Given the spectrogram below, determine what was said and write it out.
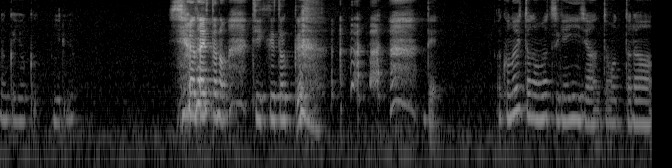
なんかよく見るよ。知らない人の TikTok でこの人のまつげいいじゃんって思ったら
